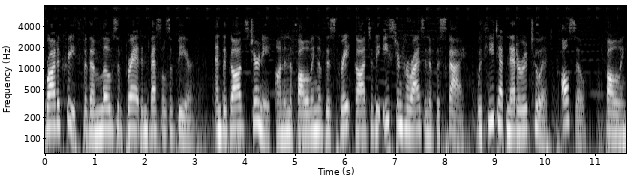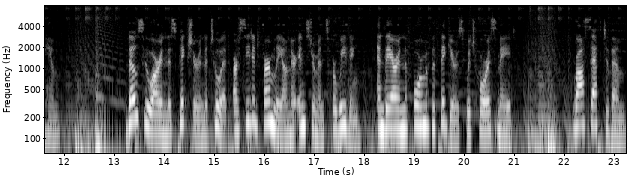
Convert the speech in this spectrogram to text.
Ra decreeth for them loaves of bread and vessels of beer. And the gods journey on in the following of this great god to the eastern horizon of the sky, with Hetep Neteru Tuat, also, following him. Those who are in this picture in the Tuat are seated firmly on their instruments for weaving, and they are in the form of the figures which Horus made. Ra saith to them,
